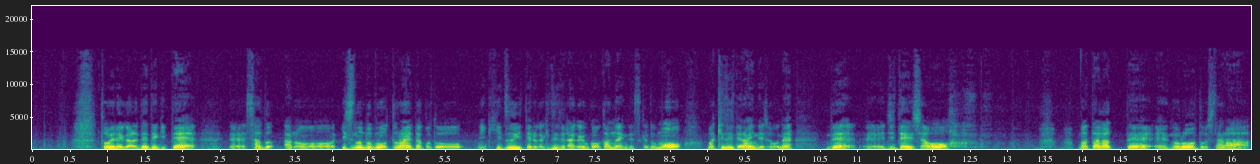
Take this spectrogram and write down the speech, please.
トイレから出てきて、えーサドあのー椅子の部分を捉えたことに気づいてるか気づいてないかよくわかんないんですけども、まあ、気づいてないんでしょうね。で、えー自転車を またがって、えー乗ろうとしたら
